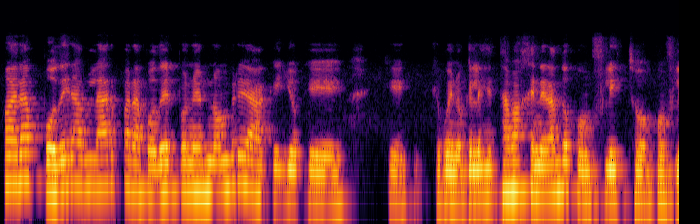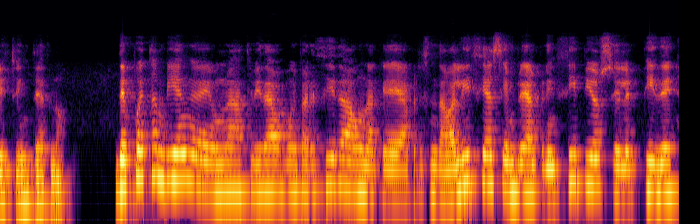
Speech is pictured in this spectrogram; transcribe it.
para poder hablar, para poder poner nombre a aquello que, bueno, que les estaba generando conflicto, conflicto interno. Después también eh, una actividad muy parecida a una que ha presentado Alicia, siempre al principio se les pide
